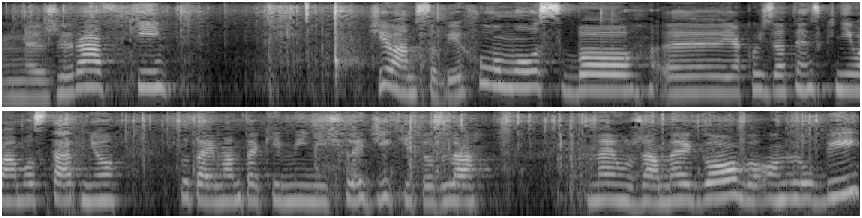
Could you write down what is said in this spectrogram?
mm, żyrawki. Wzięłam sobie humus, bo y, jakoś zatęskniłam ostatnio. Tutaj mam takie mini śledziki, to dla męża mego, bo on lubi.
